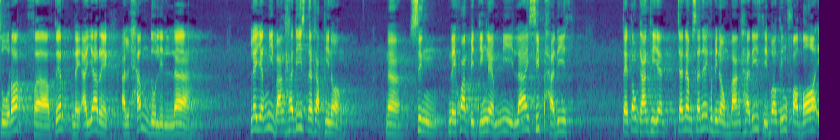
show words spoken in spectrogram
สุรฟาติรในอายะเรกอัลฮัมดุลิลละและยังมีบางฮะดีสนะครับพี่น้องนะซึ่งในความเป็นจริงแล้วมีหลายสิบฮะดีสแต่ต้องการที่จะจะนำเสนอกับพี่น้องบางฮะดีสที่บอกถึงฟาบอเอ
